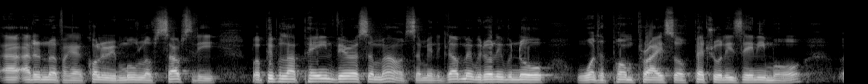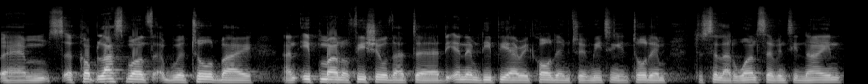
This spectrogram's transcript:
I, don't know if I can call it removal of subsidy, but people are paying various amounts. I mean, the government, we don't even know what the pump price of petrol is anymore. Um, a couple, last month, we were told by an IPMAN official that uh, the NMDPRA called them to a meeting and told them to sell at 179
